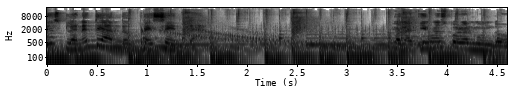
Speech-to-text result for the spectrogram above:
Estudios Planeteando presenta Geolatinas por el mundo.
